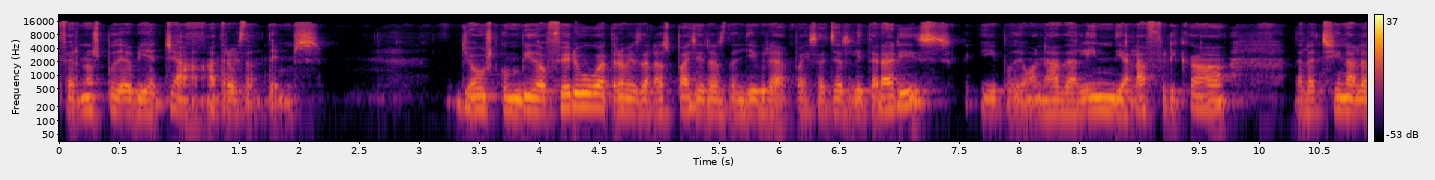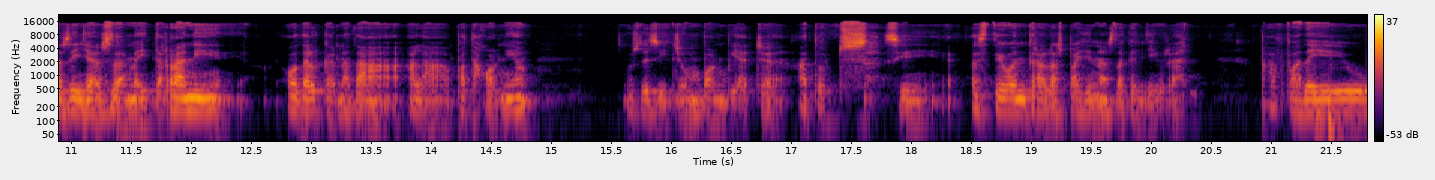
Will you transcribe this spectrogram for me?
fer-nos poder viatjar a través del temps. Jo us convido a fer-ho a través de les pàgines del llibre Paisatges literaris i podeu anar de l'Índia a l'Àfrica, de la Xina a les illes del Mediterrani o del Canadà a la Patagònia. Us desitjo un bon viatge a tots si esteu entre les pàgines d'aquest llibre. Apa, adeu!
